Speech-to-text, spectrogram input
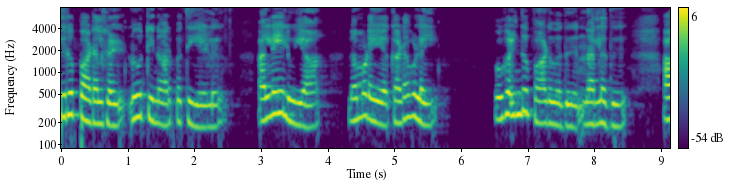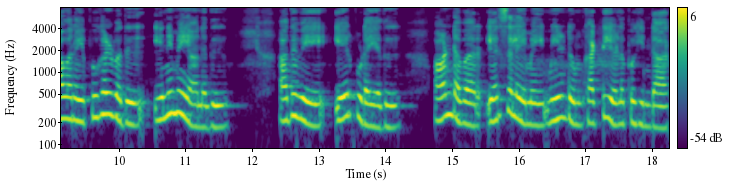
திருப்பாடல்கள் நூற்றி நாற்பத்தி ஏழு. அல்லேலுயா! நம்முடைய கடவுளை புகழ்ந்து பாடுவது நல்லது. அவரை புகழ்வது இனிமையானது. அதுவே ஏற்புடையது. ஆண்டவர் எர்சலேமை மீண்டும் கட்டி எழுப்புகின்றார்.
